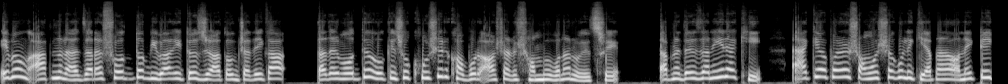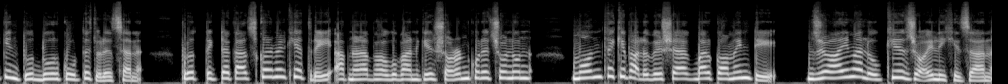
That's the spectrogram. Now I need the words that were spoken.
এবং আপনারা যারা সদ্য বিবাহিত জাতক জাতিকা, তাদের মধ্যেও কিছু খুশির খবর আসার সম্ভাবনা রয়েছে। আপনাদের জানিয়ে রাখি, একে অপরের সমস্যাগুলি কি আপনারা অনেকটাই কিন্তু দূর করতে চলেছেন। প্রত্যেকটা কাজকর্মের ক্ষেত্রে আপনারা ভগবানকে স্মরণ করে চলুন। মন থেকে ভালোবেসে একবার কমেন্টে, জয় মা লক্ষ্মীর জয় লিখে যান।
